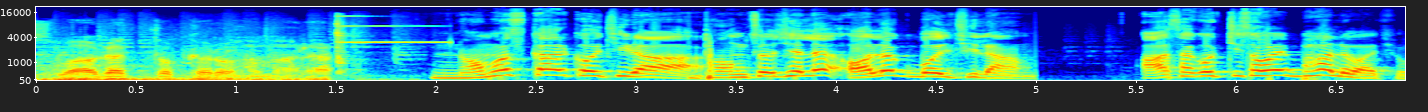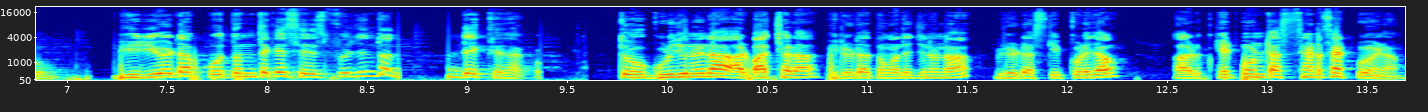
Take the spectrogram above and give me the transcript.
स्वागत तो करो हमारा নমস্কার কোচিরা। ধ্বংস ছেলে অলোক বলছিলাম। আশা করছি সবাই ভালো আছো। ভিডিওটা প্রথম থেকে শেষ পর্যন্ত দেখতে থাকো। তো গুরুজনেরা আর বাচ্চারা ভিডিওটা তোমাদের জন্য না ভিডিওটা স্কিপ করে যাও আর হেডফোনটা স্যাঁটা করে নাও।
